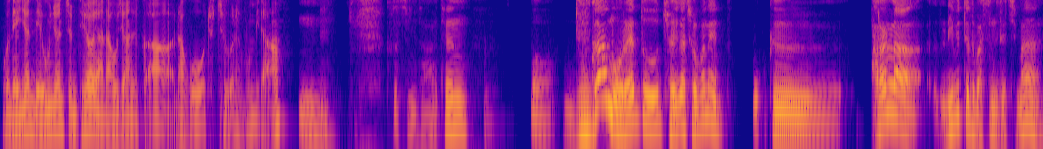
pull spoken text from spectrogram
뭐 내년 내후년쯤 되어야 나오지 않을까라고 추측을 해봅니다. 음. 그렇습니다. 하여튼 뭐 누가 뭐래도 저희가 저번에 그 바랄라 리뷰 때도 말씀드렸지만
